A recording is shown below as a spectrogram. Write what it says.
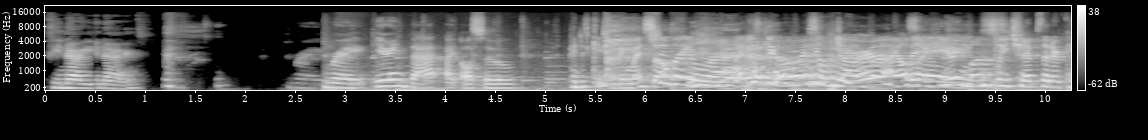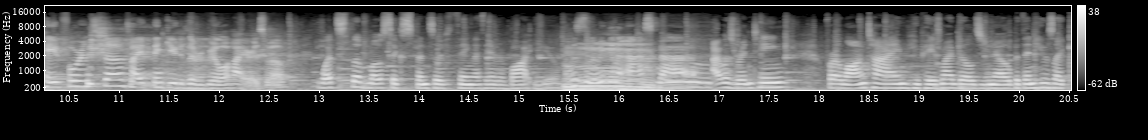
If you know, you know. Right. Right. Hearing that, I also. I just keep moving myself. She's like, right. I just keep moving myself down, but I also like hearing Thanks. monthly trips that are paid for and stuff. I think you deserve to be a little higher as well. What's the most expensive thing that they ever bought you? I was literally gonna ask mm. that. I was renting for a long time. He pays my bills, you know, but then he was like,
